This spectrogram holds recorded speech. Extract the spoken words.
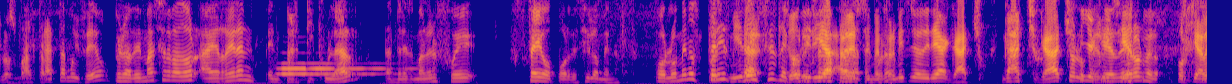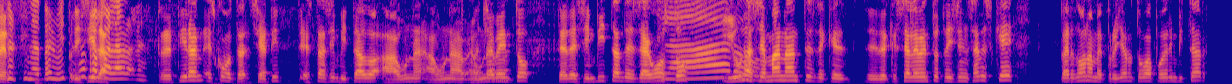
los maltrata muy feo. Pero además, Salvador, a Herrera en, en particular, Andrés Manuel fue feo, por decirlo menos. Por lo menos Pues tres mira, veces le yo diría, la a ver, ¿te si me permite, yo diría gacho. Gacho. Gacho lo que le hicieron, pero- porque a ver, Si me permites Priscila, otra palabra. retiran, es como te- si a ti estás invitado a, una, a, una, a un evento, te desinvitan desde agosto y una semana antes de que, de que sea el evento te dicen, ¿sabes qué? Perdóname, pero ya no te voy a poder invitar.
